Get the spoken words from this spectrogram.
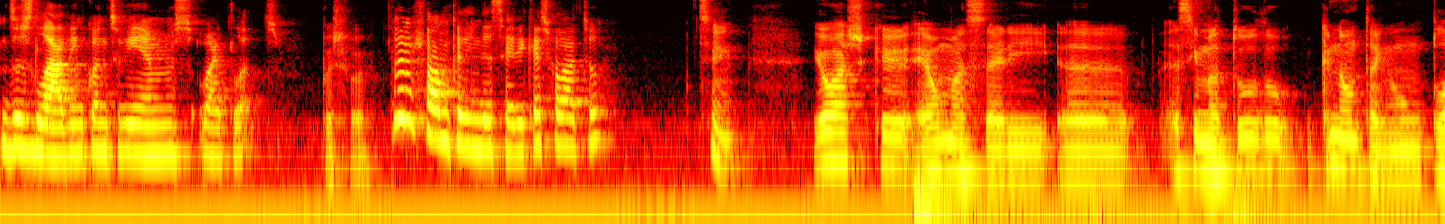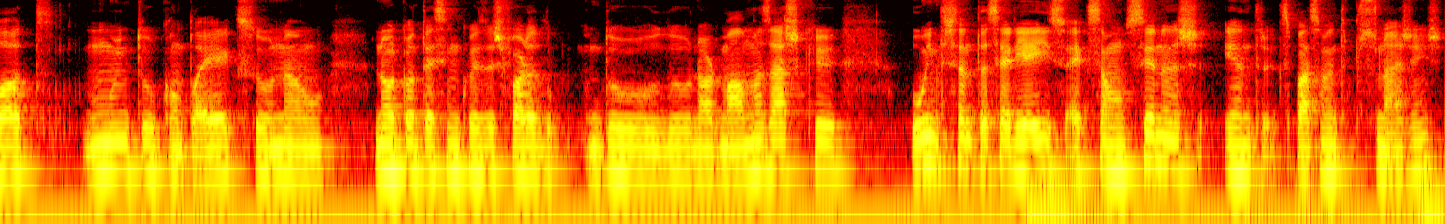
do gelado enquanto víamos White Lotus. Pois foi. Podemos falar um bocadinho da série, queres falar tu? Sim, eu acho que é uma série, eh, acima de tudo, que não tem um plot muito complexo, não, não acontecem coisas fora do, do, do normal, mas acho que o interessante da série é isso, é que são cenas entre, que se passam entre personagens,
